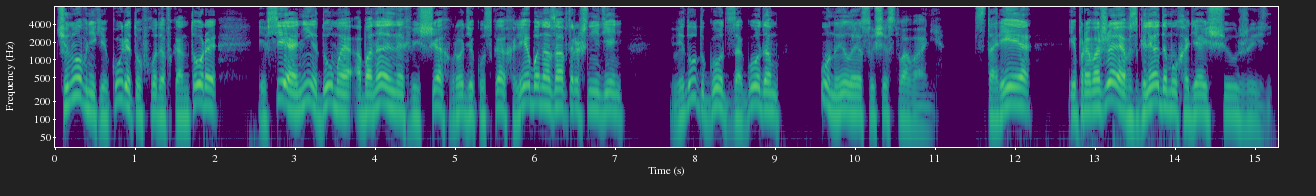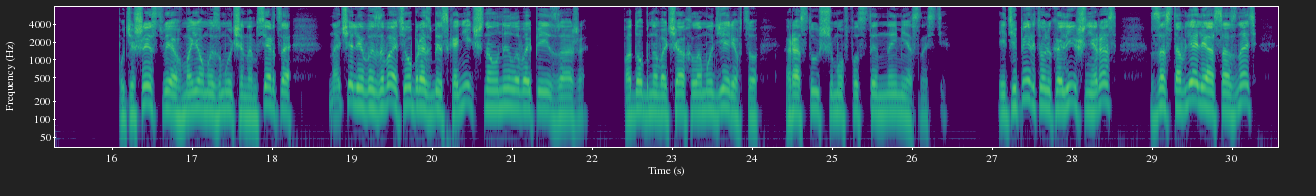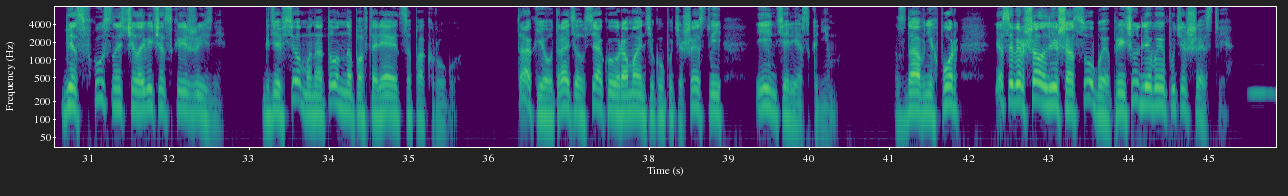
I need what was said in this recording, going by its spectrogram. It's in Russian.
Чиновники курят у входа в конторы, и все они, думая о банальных вещах вроде куска хлеба на завтрашний день, ведут год за годом унылое существование, старея и провожая взглядом уходящую жизнь. Путешествия в моем измученном сердце начали вызывать образ бесконечно унылого пейзажа, подобного чахлому деревцу, растущему в пустынной местности. И теперь только лишний раз заставляли осознать безвкусность человеческой жизни, где все монотонно повторяется по кругу. Так я утратил всякую романтику путешествий и интерес к ним. С давних пор я совершал лишь особые, причудливые путешествия.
